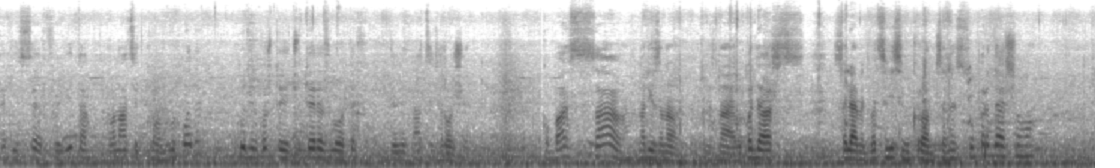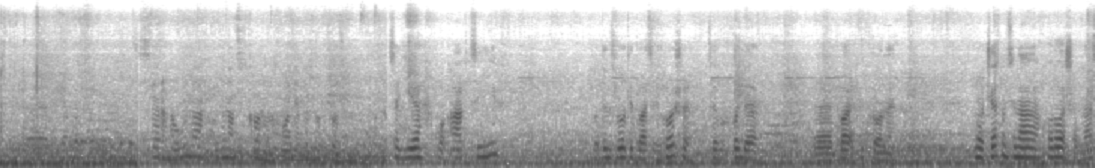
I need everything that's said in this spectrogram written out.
Такий сир фавіта 12 крон виходить. Тут він коштує 4 злотих 19 грошей. Кобаса нарізана, не знаю, виходить аж з салями 28 крон. Це не супер дешево. Сир гауна 11 крон виходить без лактози. Це є по акції. 1 злотий 20 грошей. Це виходить 2, 2 крони. Ну, чесно, ціна хороша. У нас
